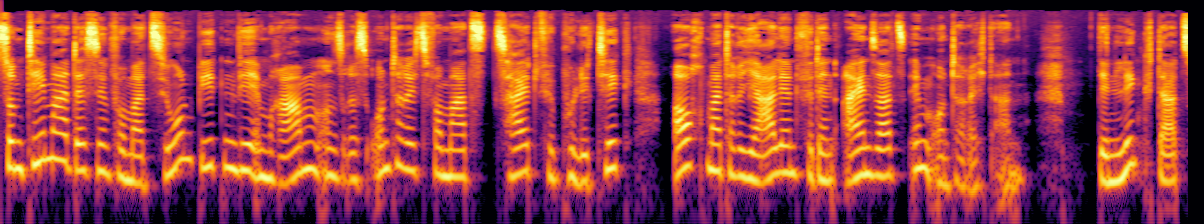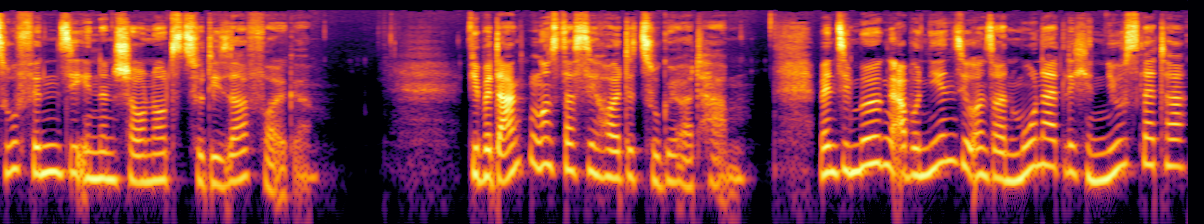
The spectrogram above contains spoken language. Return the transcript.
Zum Thema Desinformation bieten wir im Rahmen unseres Unterrichtsformats Zeit für Politik auch Materialien für den Einsatz im Unterricht an. Den Link dazu finden Sie in den Shownotes zu dieser Folge. Wir bedanken uns, dass Sie heute zugehört haben. Wenn Sie mögen, abonnieren Sie unseren monatlichen Newsletter,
